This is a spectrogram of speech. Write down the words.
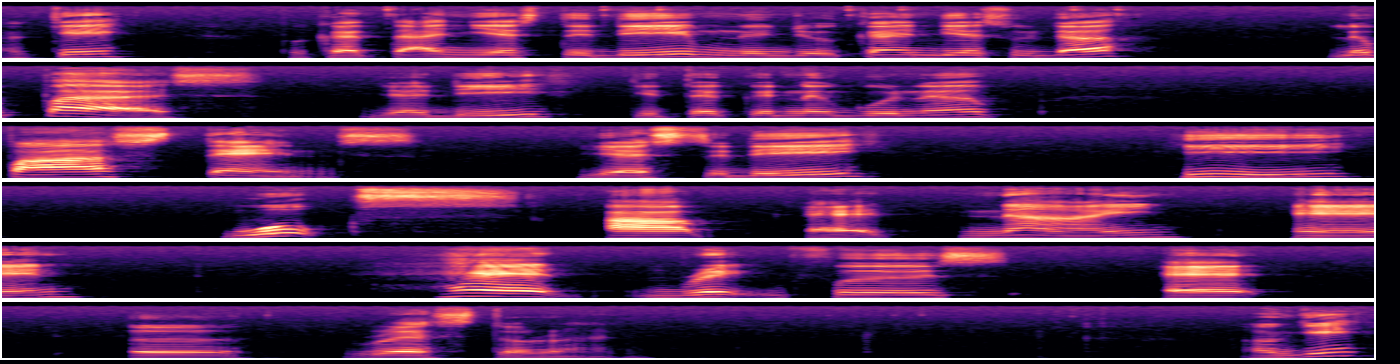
Okey. Perkataan yesterday menunjukkan dia sudah lepas. Jadi, kita kena guna past tense. Yesterday, he woke up at 9 and had breakfast at a restaurant. Okay?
